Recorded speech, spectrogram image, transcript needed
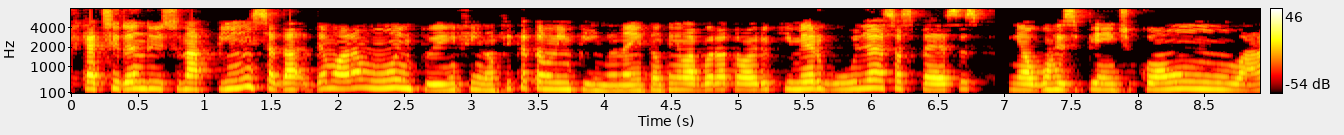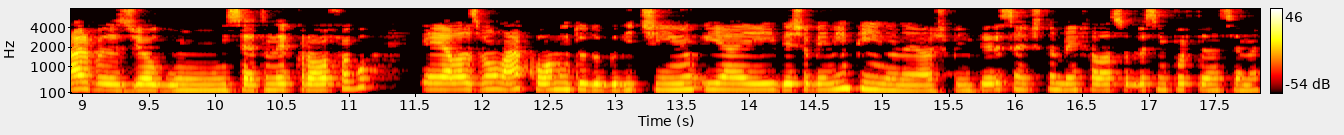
ficar tirando isso na pinça dá, demora muito, enfim, não fica tão limpinho, né? Então tem laboratório que mergulha essas peças em algum recipiente com larvas de algum inseto necrófago, e aí elas vão lá, comem tudo bonitinho e aí deixa bem limpinho, né? Acho bem interessante também falar sobre essa importância, né?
